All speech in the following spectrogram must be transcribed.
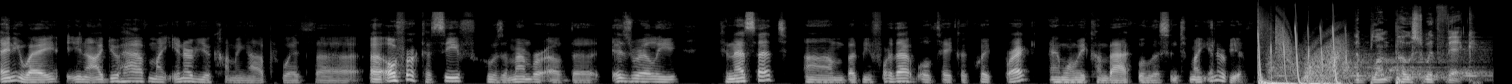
anyway, you know, I do have my interview coming up with uh, uh, Ofer Cassif, who is a member of the Israeli Knesset. Um, but before that, we'll take a quick break. And when we come back, we'll listen to my interview. The Blunt Post with Vic.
